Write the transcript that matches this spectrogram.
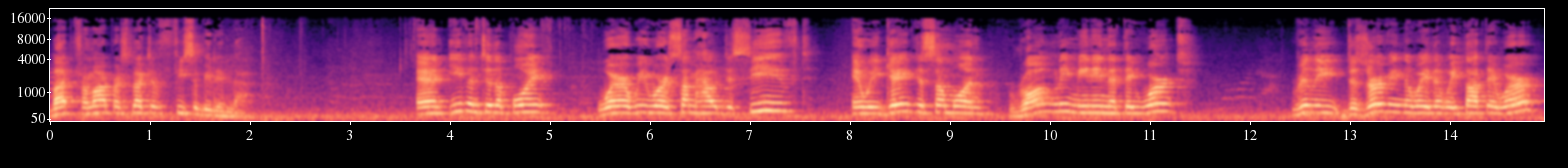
But from our perspective, fisabilillah. And even to the point where we were somehow deceived and we gave to someone wrongly, meaning that they weren't really deserving the way that we thought they were,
